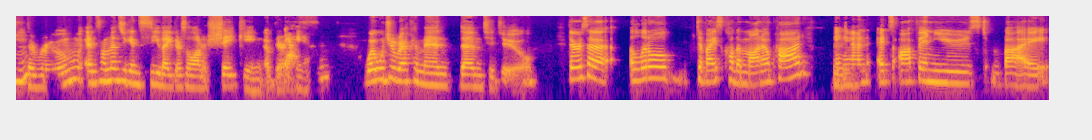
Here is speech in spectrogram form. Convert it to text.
mm-hmm. the room and sometimes you can see like there's a lot of shaking of their yes. hand. What would you recommend them to do? There's a a little device called a monopod, mm-hmm. and it's often used by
